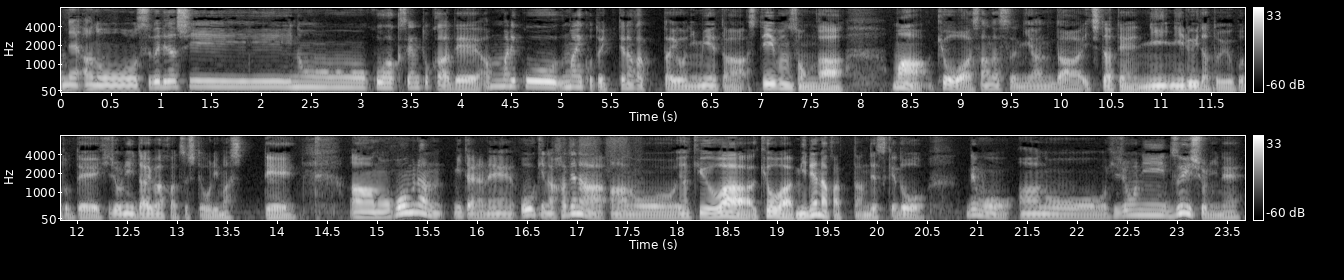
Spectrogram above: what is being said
ね、あの滑り出しの紅白戦とかであんまりこううまいこと言ってなかったように見えたスティーブンソンがまあ今日は3打数2安打1打点 2, 2塁打ということで非常に大爆発しておりましてあのホームランみたいなね大きな派手なあの野球は今日は見れなかったんですけどでもあの非常に随所にね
